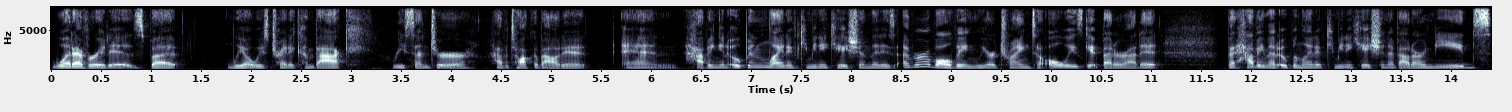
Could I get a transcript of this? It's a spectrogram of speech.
whatever it is. But we always try to come back, recenter, have a talk about it, and having an open line of communication that is ever evolving. We are trying to always get better at it, but having that open line of communication about our needs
